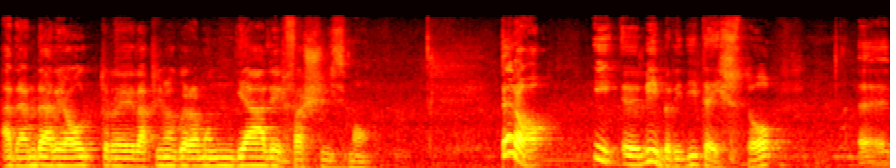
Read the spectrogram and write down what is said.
ad andare oltre la prima guerra mondiale e il fascismo. Però i eh, libri di testo eh,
